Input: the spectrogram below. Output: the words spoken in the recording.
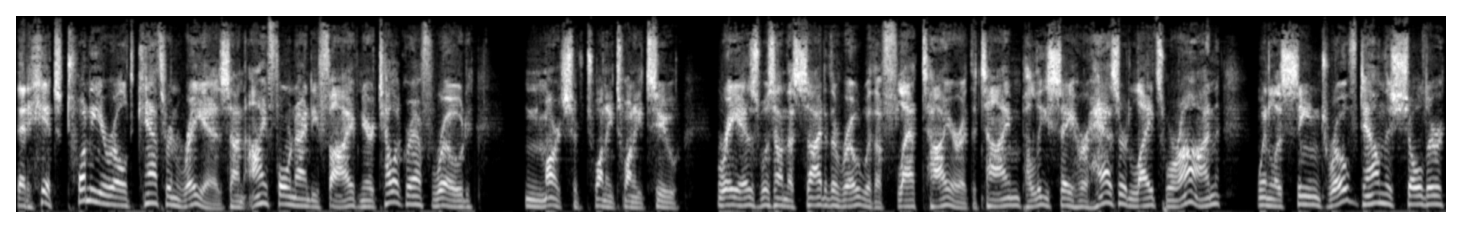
that hit 20 year old Catherine Reyes on I 495 near Telegraph Road in March of 2022. Reyes was on the side of the road with a flat tire at the time. Police say her hazard lights were on when Lacine drove down the shoulder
